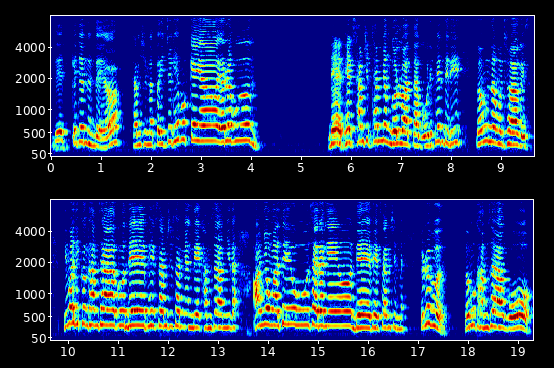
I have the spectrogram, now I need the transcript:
네, 깨졌는데요. 잠시만 또 이쪽 해볼게요, 여러분. 네, 133명 놀러 왔다고 우리 팬들이 너무너무 좋아하고 있어. 니머지콘 감사하고 네, 133명 네, 감사합니다. 안녕하세요. 사랑해요. 네, 130명. 여러분, 너무 감사하고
